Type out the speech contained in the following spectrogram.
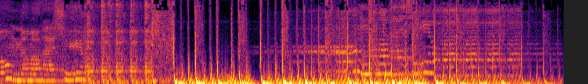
Om Namah Shivaya.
